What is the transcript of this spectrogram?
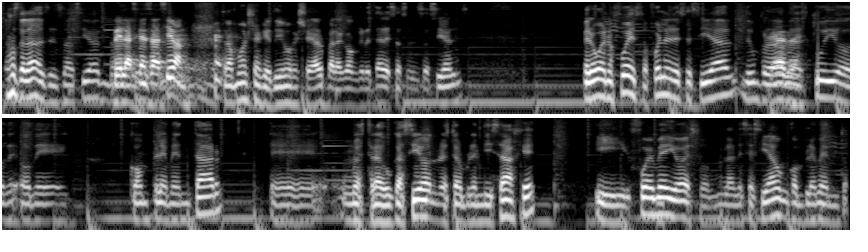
Estamos hablando de sensación. De la sensación. Nuestra que tuvimos que llegar para concretar esas sensaciones. Pero bueno, fue eso, fue la necesidad de un programa de estudio o de complementar eh, nuestra educación, nuestro aprendizaje y fue medio eso, la necesidad de un complemento,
